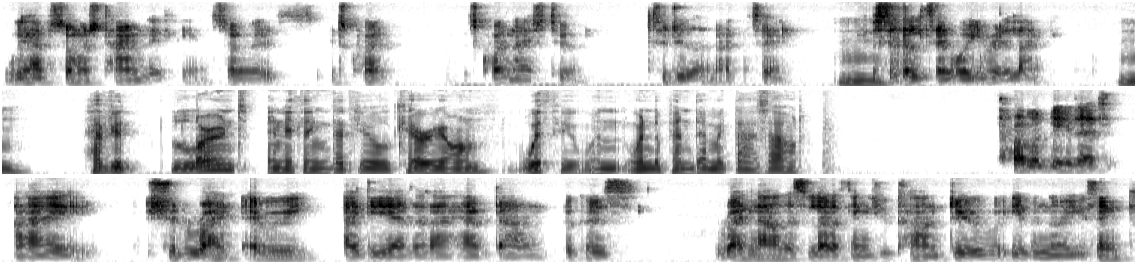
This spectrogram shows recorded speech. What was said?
We have so much time lately, so it's it's quite it's quite nice to to do that. I'd say mm. facilitate what you really like. Mm. Have you learned anything that you'll carry on with you when when the pandemic dies out? Probably that I should write every idea that I have down because right now there's a lot of things you can't do even though you think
